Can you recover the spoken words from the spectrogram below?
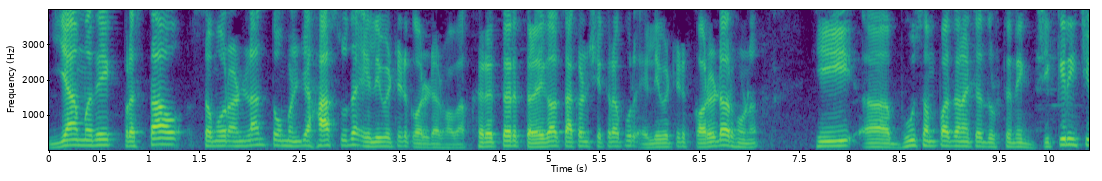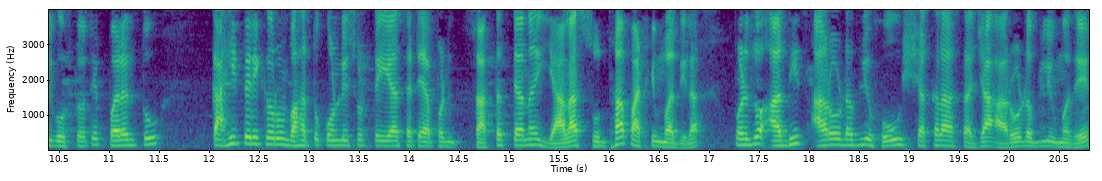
यामध्ये एक प्रस्ताव समोर आणला तो म्हणजे हा सुद्धा एलिव्हेटेड कॉरिडॉर व्हावा. खरं तर तळेगाव चाकण शिक्रापूर एलिव्हेटेड कॉरिडॉर होणं ही भूसंपादनाच्या दृष्टीने एक जिकिरीची गोष्ट होते. परंतु काहीतरी करून वाहतूक कोंडी सुटते यासाठी आपण सातत्यानं याला सुद्धा पाठिंबा दिला. पण जो आधीच आर ओ डब्ल्यू होऊ शकला असता ज्या आर ओ डब्ल्यूमध्ये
